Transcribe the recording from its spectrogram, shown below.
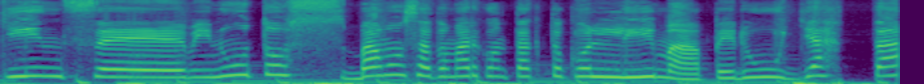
15 minutos. Vamos a tomar contacto con Lima, Perú. Ya está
